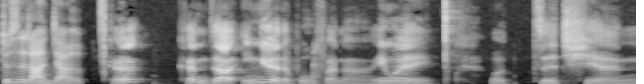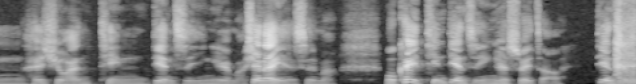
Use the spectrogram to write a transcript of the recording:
就是让人家。可是，可是你知道音乐的部分呢？因为我之前很喜欢听电子音乐嘛，现在也是嘛，我可以听电子音乐睡着。电子舞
